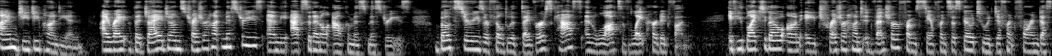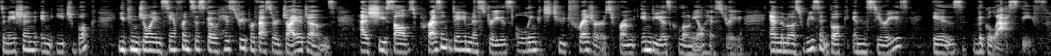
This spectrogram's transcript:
I'm Gigi Pandian. I write the Jaya Jones Treasure Hunt Mysteries and the Accidental Alchemist Mysteries. Both series are filled with diverse casts and lots of lighthearted fun. If you'd like to go on a treasure hunt adventure from San Francisco to a different foreign destination in each book, you can join San Francisco history professor Jaya Jones as she solves present-day mysteries linked to treasures from India's colonial history. And the most recent book in the series is The Glass Thief.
